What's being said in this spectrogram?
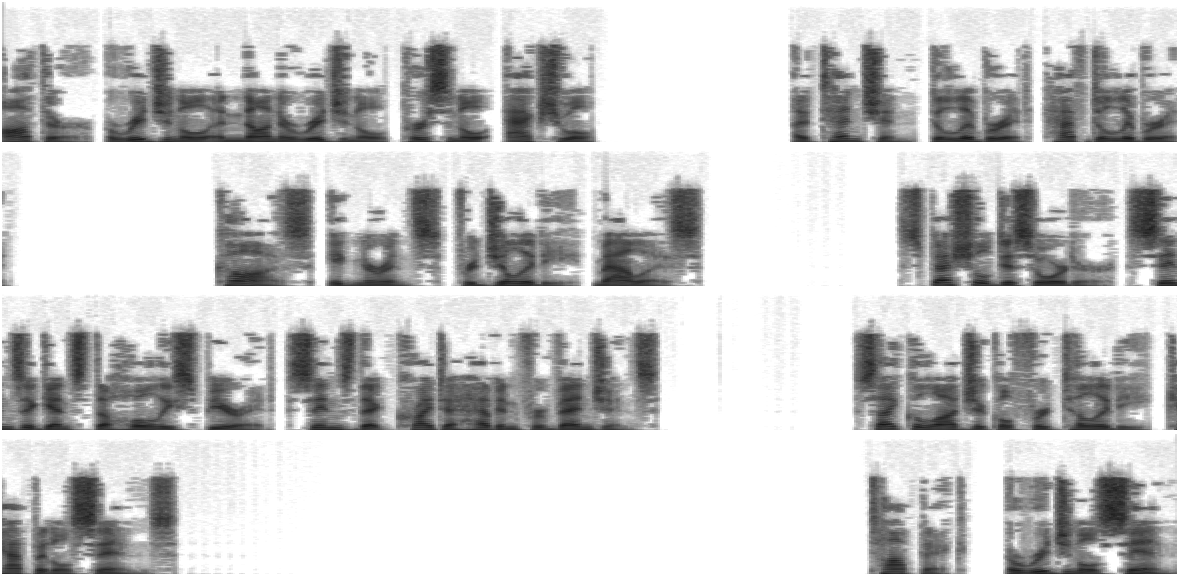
Author, original and non-original personal, actual. Attention, deliberate, half-deliberate. Cause, ignorance, fragility, malice. Special disorder, sins against the Holy Spirit, sins that cry to heaven for vengeance Psychological fertility, capital sins. Original sin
